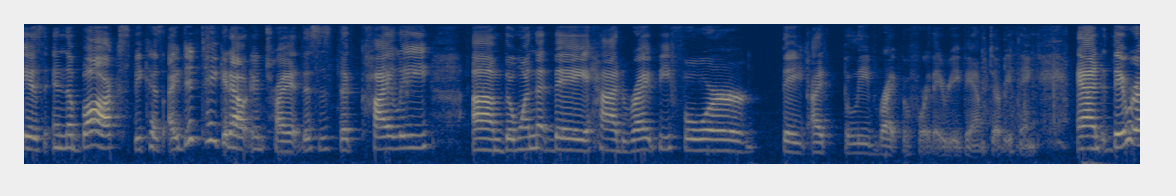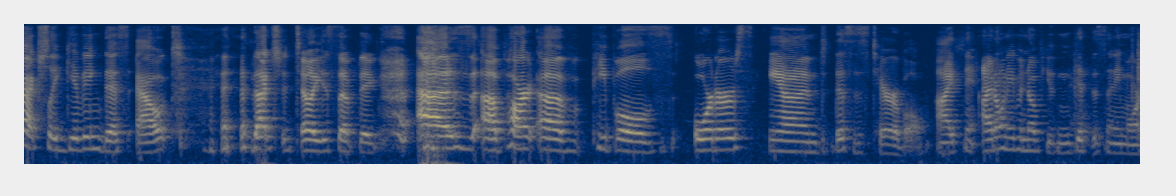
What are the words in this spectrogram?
is in the box because I did take it out and try it. This is the Kylie, um, the one that they had right before they i believe right before they revamped everything. And they were actually giving this out that should tell you something as a part of people's orders and this is terrible. I think i don't even know if you can get this anymore.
